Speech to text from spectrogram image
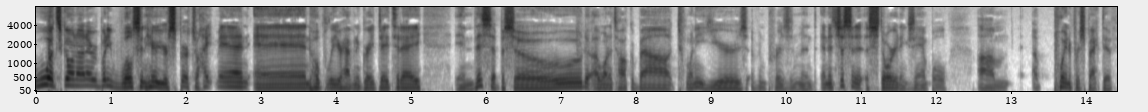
What's going on, everybody? Wilson here, your spiritual hype man, and hopefully you're having a great day today. In this episode, I want to talk about 20 years of imprisonment, and it's just a, story, an example, um, a point of perspective,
